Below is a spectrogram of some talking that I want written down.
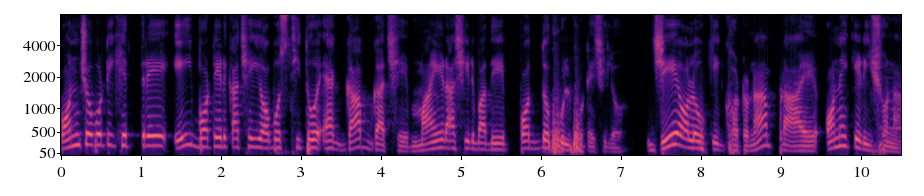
পঞ্চবটী ক্ষেত্রে এই বটের কাছেই অবস্থিত এক গাব গাছে মায়ের আশীর্বাদে পদ্ম ফুল ফুটেছিল। যে অলৌকিক ঘটনা প্রায় অনেকেরই শোনা।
